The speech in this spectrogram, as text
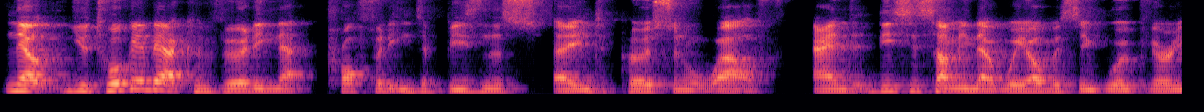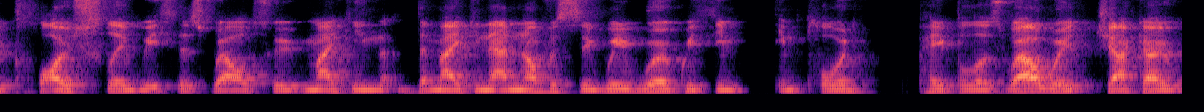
now you're talking about converting that profit into business, uh, into personal wealth, and this is something that we obviously work very closely with as well to making the making that. And obviously, we work with em- employed people as well, where Jacko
